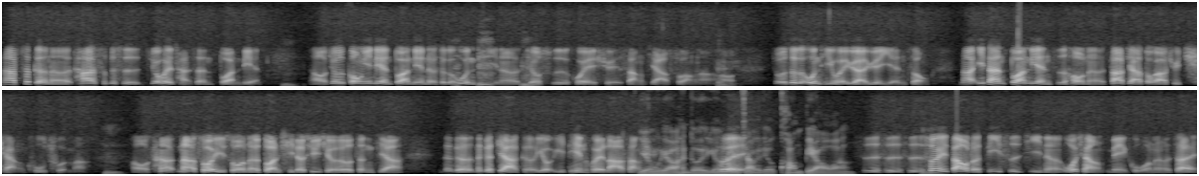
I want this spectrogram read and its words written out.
那这个呢，它是不是就会产生断裂？哦，就是供应链断裂的这个问题呢，就是会雪上加霜了。哦，就这个问题会越来越严重。那一旦断裂之后呢，大家都要去抢库存嘛。嗯。哦，那那所以说呢，短期的需求又增加，那个那个价格又一定会拉上。原物料很多原物料价格就狂飙啊。是是是，所以到了第四季呢，我想美国呢在。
